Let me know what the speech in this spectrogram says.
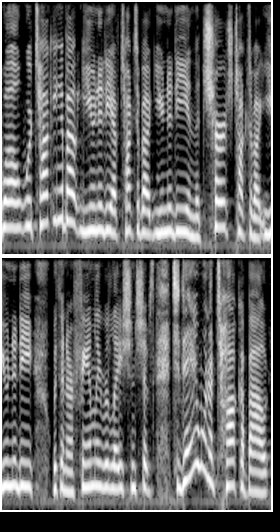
Well, we're talking about unity. I've talked about unity in the church, talked about unity within our family relationships. Today, I want to talk about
